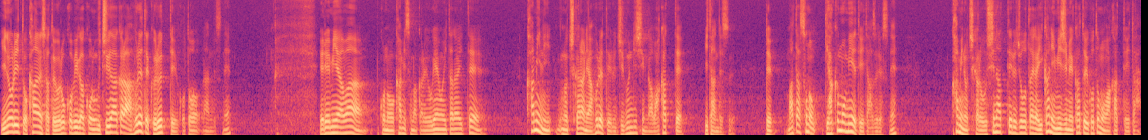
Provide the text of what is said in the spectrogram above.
祈りと感謝と喜びがこの内側から溢れてくるっていうことなんですね。エレミアはこの神様から予言をいただいて神にの力にあふれている自分自身が分かっていたんです。でまたその逆も見えていたはずですね。神の力を失っている状態がいかに惨めかということも分かっていた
